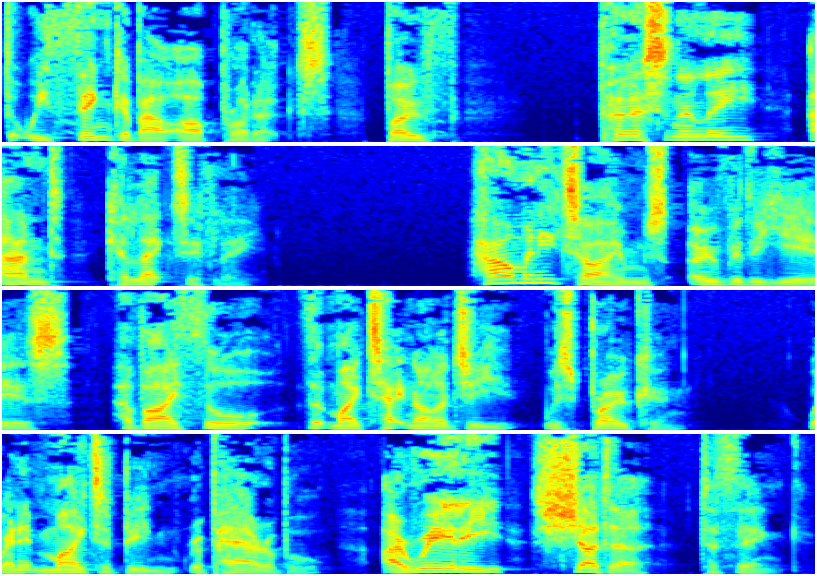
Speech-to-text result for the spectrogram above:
that we think about our products, both personally and collectively. How many times over the years have I thought that my technology was broken when it might have been repairable. I really shudder to think.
